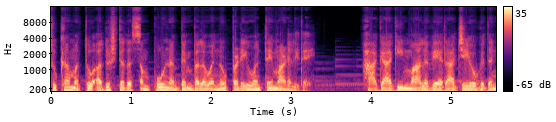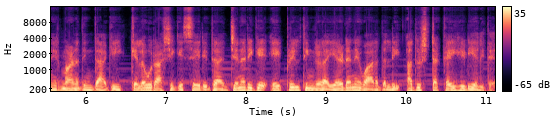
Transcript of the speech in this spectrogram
ಸುಖ ಮತ್ತು ಅದೃಷ್ಟದ ಸಂಪೂರ್ಣ ಬೆಂಬಲವನ್ನು ಪಡೆಯುವಂತೆ ಮಾಡಲಿದೆ. ಹಾಗಾಗಿ ಮಾಲವ್ಯ ರಾಜಯೋಗದ ನಿರ್ಮಾಣದಿಂದಾಗಿ ಕೆಲವು ರಾಶಿಗೆ ಸೇರಿದ ಜನರಿಗೆ ಏಪ್ರಿಲ್ ತಿಂಗಳ ಎರಡನೇ ವಾರದಲ್ಲಿ ಅದೃಷ್ಟ ಕೈ ಹಿಡಿಯಲಿದೆ.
